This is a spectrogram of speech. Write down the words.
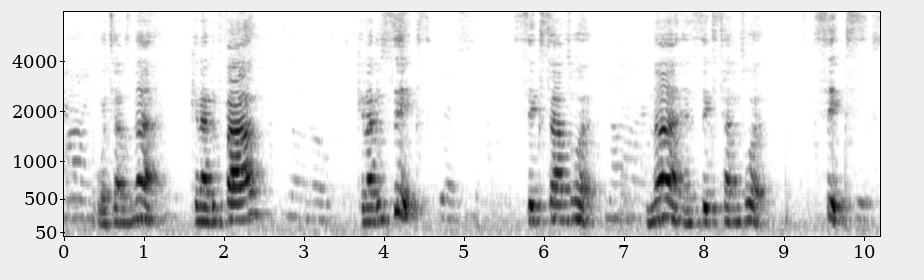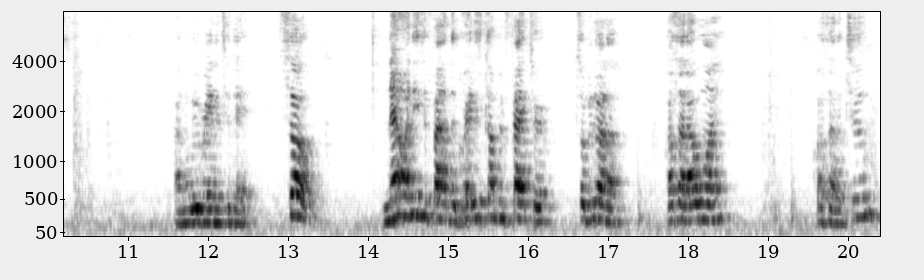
9. 4 times 9. Can I do 5? Can I do six? Yes. Six times what? 9. Nine. And six times what? Six. 6. I know we ran into that. So now I need to find the greatest common factor. So we're gonna cross out our one, cross out our two,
